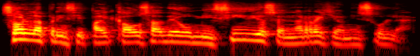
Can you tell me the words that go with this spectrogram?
son la principal causa de homicidios en la región insular.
